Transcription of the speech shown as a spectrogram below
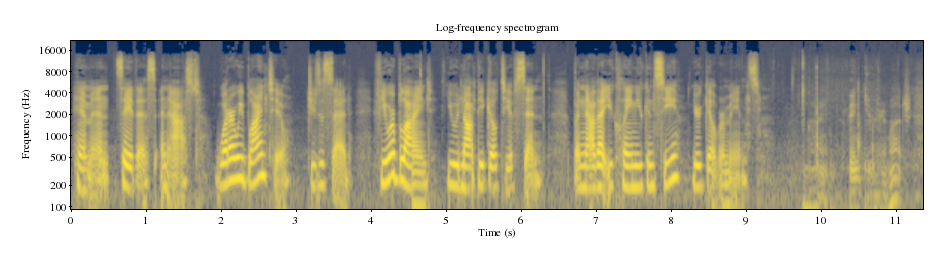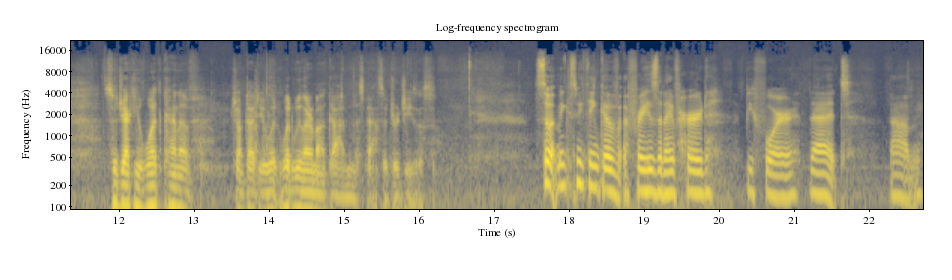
him and say this and asked, What are we blind to? Jesus said, If you were blind, you would not be guilty of sin. But now that you claim you can see, your guilt remains. Thank you very much. So, Jackie, what kind of jumped out to you? What, what did we learn about God in this passage or Jesus? So it makes me think of a phrase that I've heard before that um,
